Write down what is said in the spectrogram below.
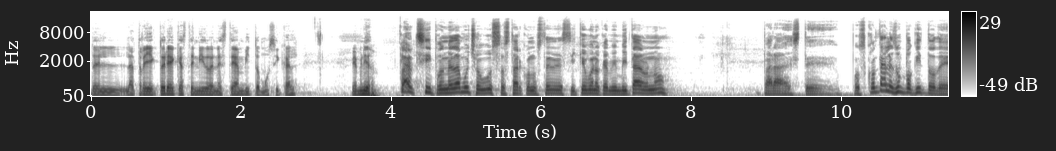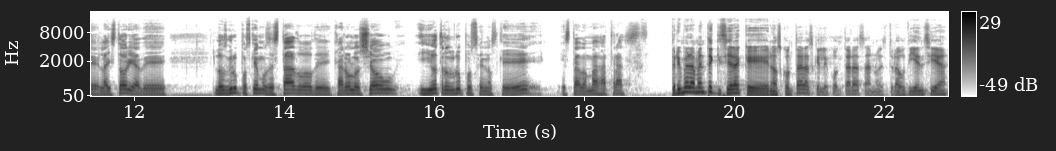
la trayectoria que has tenido en este ámbito musical. Bienvenido. Claro que sí, pues me da mucho gusto estar con ustedes y qué bueno que me invitaron, ¿no? Para este, pues contarles un poquito de la historia de los grupos que hemos estado, de Carolo Show y otros grupos en los que he estado más atrás. Primeramente quisiera que nos contaras, que le contaras a nuestra audiencia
